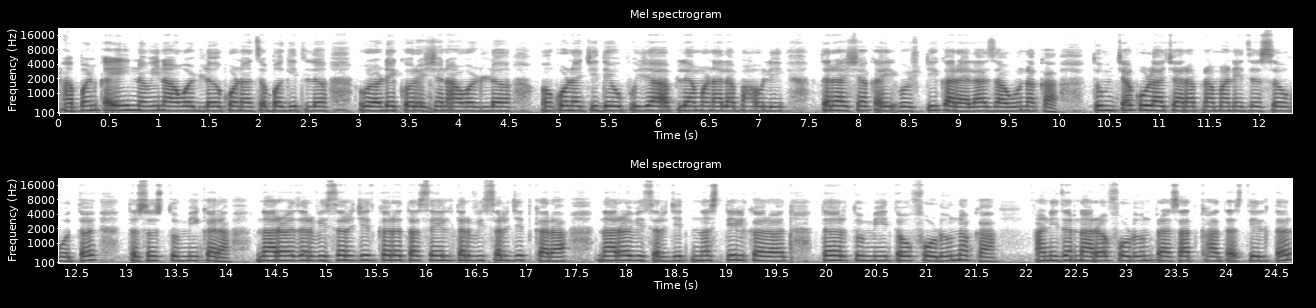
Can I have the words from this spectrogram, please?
आपण काही नवीन आवडलं कोणाचं बघितलं डेकोरेशन आवडलं कोणाची देवपूजा आपल्या मनाला भावली तर अशा काही गोष्टी करायला जाऊ नका. तुमच्या कुळाचाराप्रमाणे जसं होतं आहे तसंच तुम्ही करा. नारळ जर विसर्जित करत असेल तर विसर्जित करा. नारळ विसर्जित नसतील करत तर तुम्ही तो फोडू नका. आणि जर नारळ फोडून प्रसाद खात असतील तर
